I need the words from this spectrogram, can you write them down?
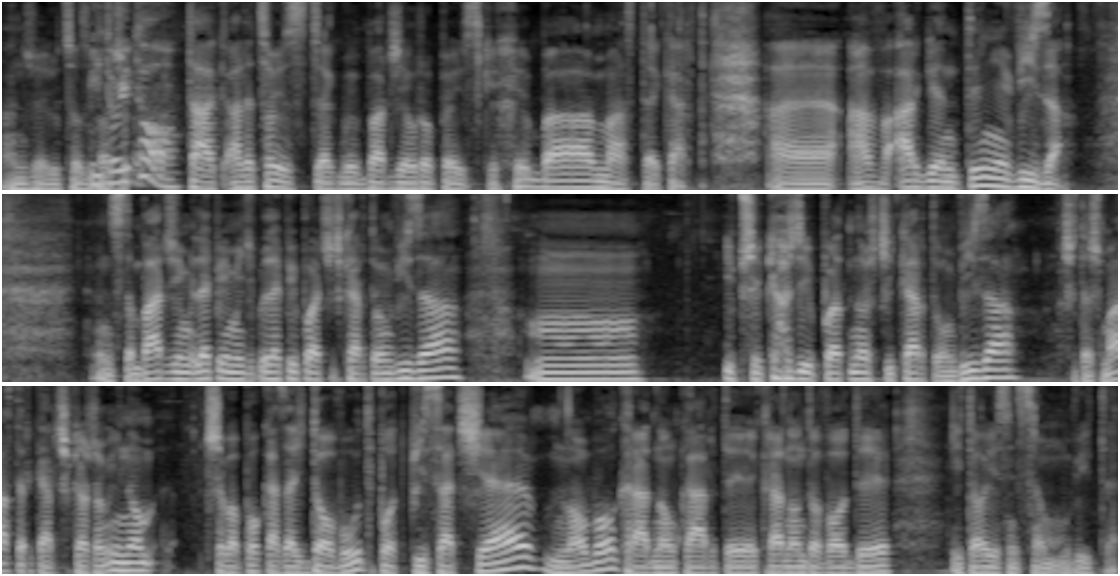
Andrzeju, co z I to i to. Tak, ale co jest jakby bardziej europejskie? Chyba Mastercard. E, a w Argentynie Visa. Więc tam bardziej, lepiej, mieć, lepiej płacić kartą Visa mm, i przy każdej płatności kartą Visa czy też Mastercard, czy każdą inną, trzeba pokazać dowód, podpisać się, no bo kradną karty, kradną dowody i to jest niesamowite.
